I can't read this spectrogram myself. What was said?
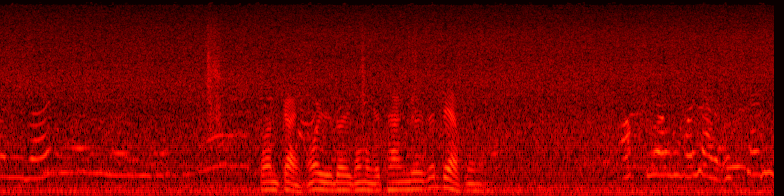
Ờ, đi đến, đi đến, đi đến, đi đến toàn cảnh. Ôi ở đây có một cái thang nước rất đẹp này Ốc siêu không bao giờ lại xinh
